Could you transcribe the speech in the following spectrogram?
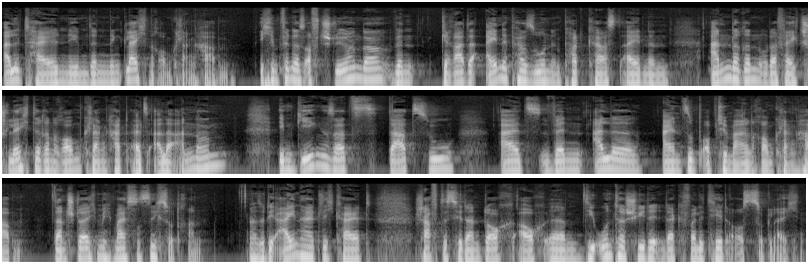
alle Teilnehmenden den gleichen Raumklang haben. Ich empfinde es oft störender, wenn gerade eine Person im Podcast einen anderen oder vielleicht schlechteren Raumklang hat als alle anderen. Im Gegensatz dazu, als wenn alle einen suboptimalen Raumklang haben. Dann störe ich mich meistens nicht so dran. Also die Einheitlichkeit schafft es hier dann doch auch ähm, die Unterschiede in der Qualität auszugleichen.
